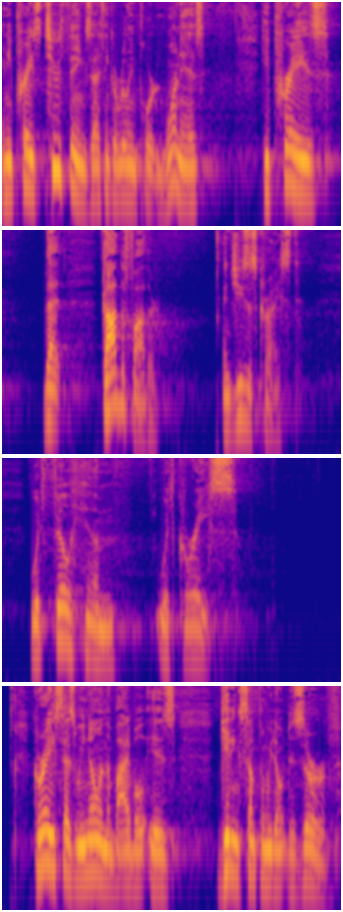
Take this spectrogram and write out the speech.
And he prays two things that I think are really important. One is he prays that God the Father and Jesus Christ would fill him with grace. Grace, as we know in the Bible, is getting something we don't deserve.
